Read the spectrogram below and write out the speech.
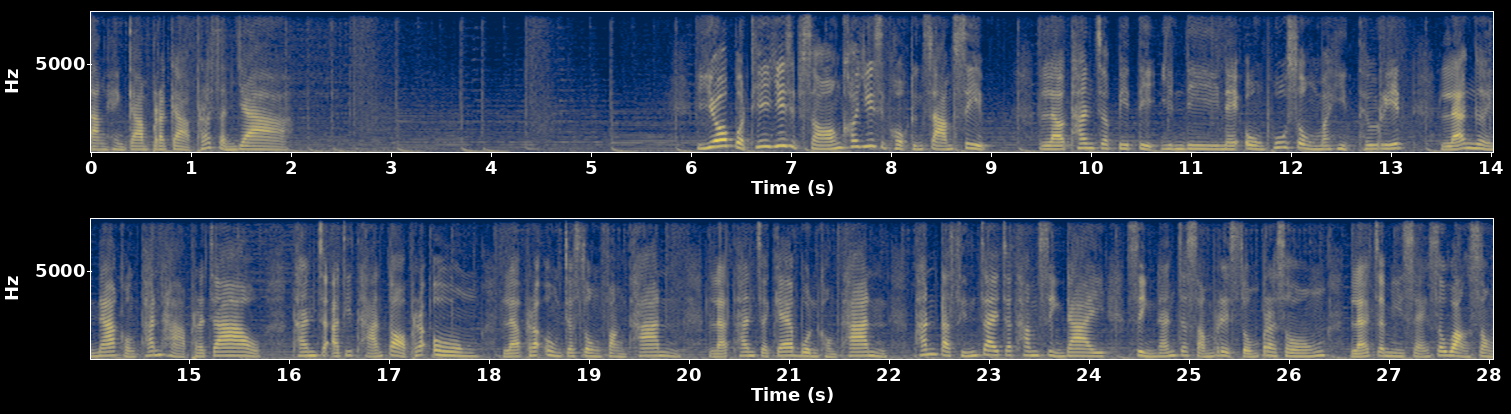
ลังแห่งการประกาศพระสัญญา โยบบทที่ 22 ข้อ 26ถึง30 แล้วท่านจะปิติยินดีในองค์ผู้ทรงมหิทธิฤทธิ์และเงยหน้าของท่านหาพระเจ้า ท่านจะอธิษฐานต่อพระองค์ และพระองค์จะทรงฟังท่าน และท่านจะแก้บนของท่าน ท่านตัดสินใจจะทำสิ่งใด สิ่งนั้นจะสำเร็จสมประสงค์ และจะมีแสงสว่างส่อง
